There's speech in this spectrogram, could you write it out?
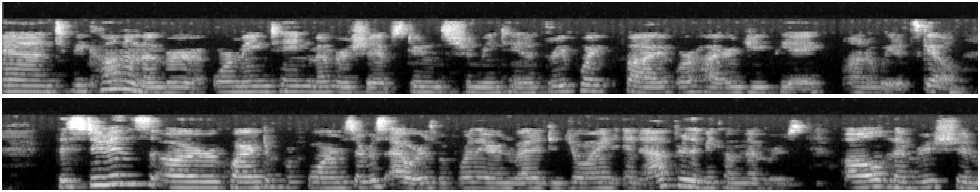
And to become a member or maintain membership, students should maintain a 3.5 or higher GPA on a weighted scale. The students are required to perform service hours before they are invited to join and after they become members. All members should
